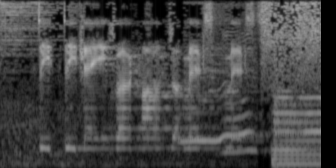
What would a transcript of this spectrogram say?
DJ's are on the mix, mix.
